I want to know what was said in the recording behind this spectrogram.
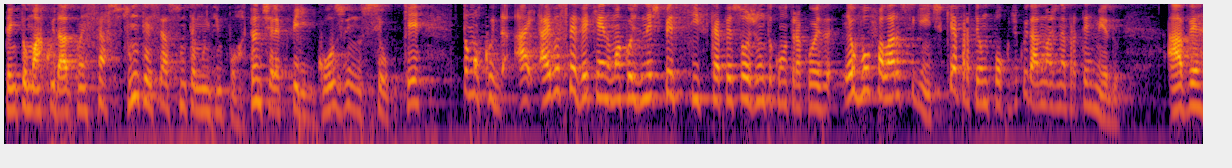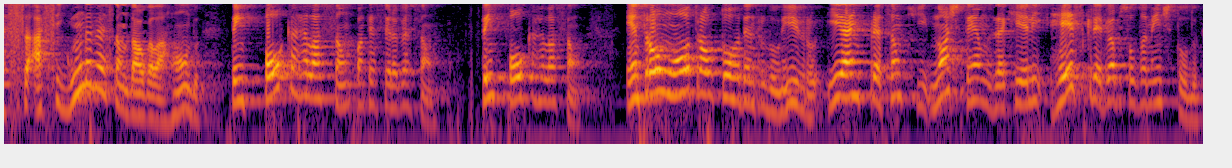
tem que tomar cuidado com esse assunto, esse assunto é muito importante, ele é perigoso e não sei o quê. Toma cuidado. Aí, aí, você vê que é uma coisa inespecífica, a pessoa junta com outra coisa. Eu vou falar o seguinte, que é para ter um pouco de cuidado, mas não é para ter medo. A, a segunda versão da Algala Rondo tem pouca relação com a terceira versão. Tem pouca relação. Entrou um outro autor dentro do livro e a impressão que nós temos é que ele reescreveu absolutamente tudo.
